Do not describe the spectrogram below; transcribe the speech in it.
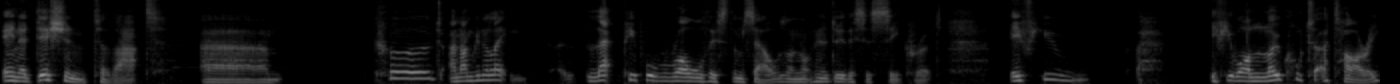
In addition to that, um, could and I'm going to let let people roll this themselves. I'm not going to do this as secret. If you if you are local to Otari,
